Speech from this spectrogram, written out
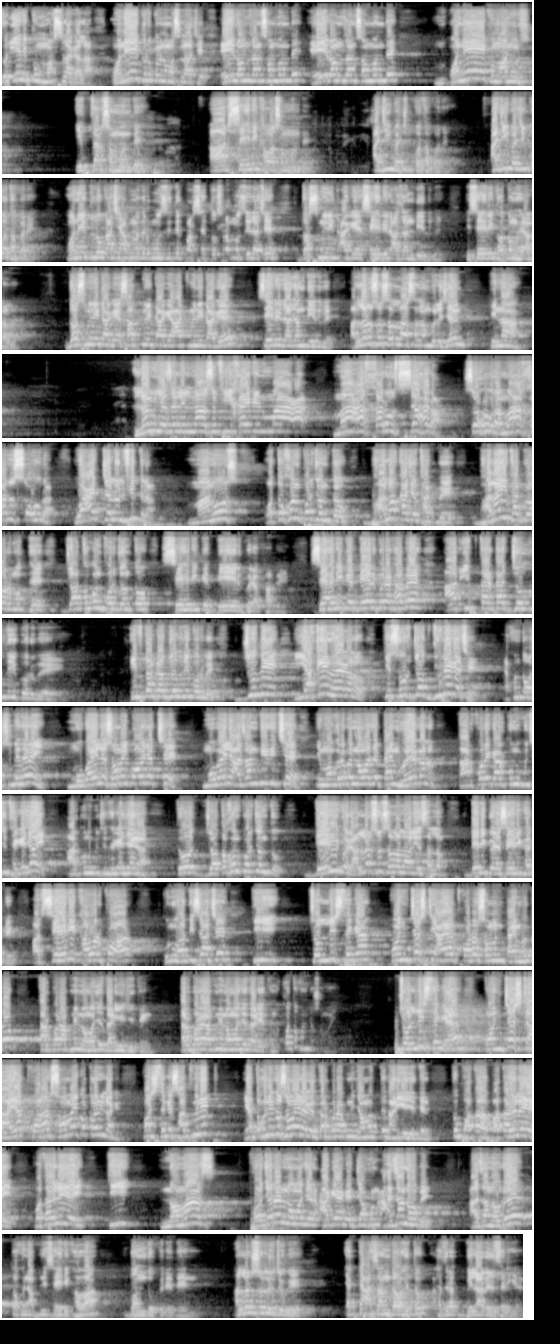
তো এরকম মশলা গালা, অনেক রকমের মশলা আছে। এই রমজান সম্বন্ধে, এই রমজান সম্বন্ধে অনেক মানুষ ইফতার সম্বন্ধে আর সেহরি খাওয়া সম্বন্ধে আজীব আজীব কথা করে আজীব আজীব কথা করে অনেক লোক আছে আপনাদের মসজিদের পাশে, দোসরা মসজিদ আছে, দশ মিনিট আগে সেহরির আজান দিয়ে দিবে। সেহরি খতম হয়ে গেল। দশ মিনিট আগে, সাত মিনিট আগে, আট মিনিট আগে সেহরির আজান দিয়ে দিবে। আল্লাহ রসুল সাল্লাহ সাল্লাম বলেছেন কি না لم يزل الناس في خير ما ما أخروا السهر سحورا ما أخروا السحور وعجلوا الفطرة মানুষ অতক্ষণ পর্যন্ত ভালো কাজে থাকবে ভালাই থাকবে ওর মধ্যে যতক্ষণ পর্যন্ত সেহরিকে দের করে খাবে সেহরিকে দের করে খাবে আর ইফতারটা জলদি করবে ইফতারটা জলদি করবে। যদি ইয়াকিন হয়ে গেল যে সূর্য ডুবে গেছে, এখন তো অসুবিধা নেই। মোবাইলে সময় পাওয়া যাচ্ছে। মোবাইলে আজান দিয়ে দিচ্ছে যে মগরবের নামাজের টাইম হয়ে গেল, তারপরে আর কোনো কিছু থেকে যায়? আর কোনো কিছু থেকে যায় না। তো যতক্ষণ পর্যন্ত দেরি করে, আল্লাহ সাল্লাহ আলিয়া সাল্লাম দেরি করে সেহরি খাতেন। আর সেহরি খাওয়ার পর কোনো হাদিসে আছে কি চল্লিশ থেকে পঞ্চাশটি আয়াত পড়ার সমান টাইম হতো, তারপর আপনি নমাজে দাঁড়িয়ে যেতেন, তারপরে আপনি নমাজে দাঁড়িয়েতেন কত ঘণ্টা সময়? চল্লিশ থেকে পঞ্চাশটা আয়াত পড়ার সময় কতখানি লাগে? পাঁচ থেকে সাত মিনিট? এতখানি তো সময় লাগে, তারপরে আপনি জামাতে দাঁড়িয়ে যেতেন। তো পাতা পাতা হইলে এই কথা হইলে এই, কি নমাজ, ফজরের নমাজের আগে আগে যখন আজান হবে আজান হবে, তখন আপনি সেহরি খাওয়া বন্ধ করে দেন। আল্লাহ রসুলের যুগে একটা আজান দেওয়া হতো হজরত বেলালের জরিয়া।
